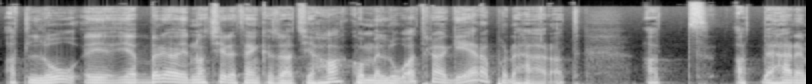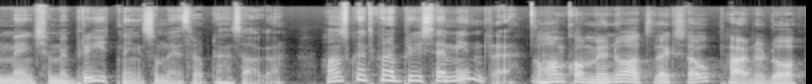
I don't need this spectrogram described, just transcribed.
att Lo, eh, jag började i något skede tänka så att jaha, kommer Lo att reagera på det här? Att, att, att det här är en människa med brytning som läser upp den här sagan. Han skulle inte kunna bry sig mindre. Och han kommer ju nu att växa upp här nu då.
